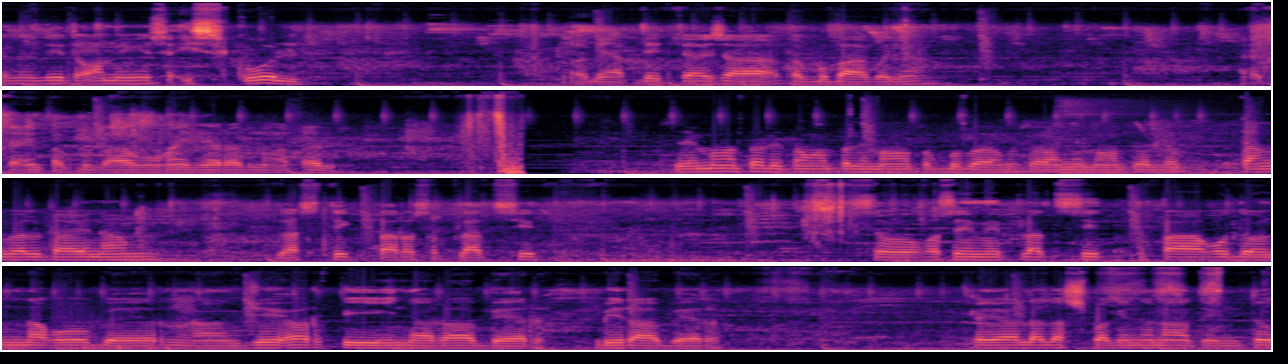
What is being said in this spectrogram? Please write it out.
nandito kami sa school. So, may update siya sa pagbabago niya. Ito yung pagbabago ngayon ni Ron mga tol. So yung mga tol, ito nga pala yung mga pagbabago sa kanya mga tol. Tanggal tayo ng plastic para sa flat seat. So kasi may flat seat pa ako doon na cover ng JRP na rubber, B-rubber. Kaya lalaspagin na natin to.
